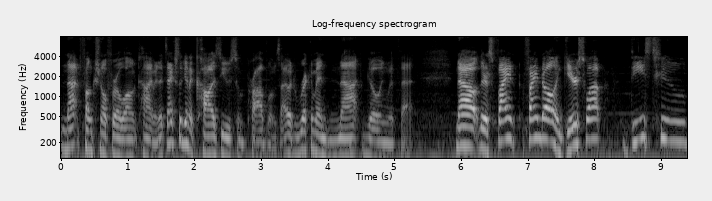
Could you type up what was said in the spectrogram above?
not functional for a long time, and it's actually going to cause you some problems. I would recommend not going with that. Now, there's Find Find All and GearSwap. These two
